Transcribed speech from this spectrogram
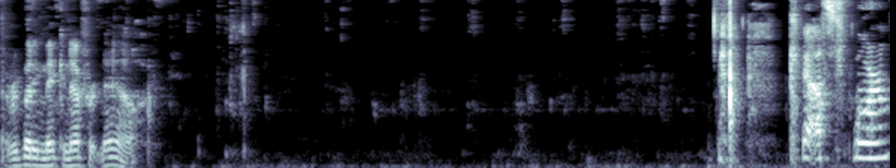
everybody make an effort now. Cast form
